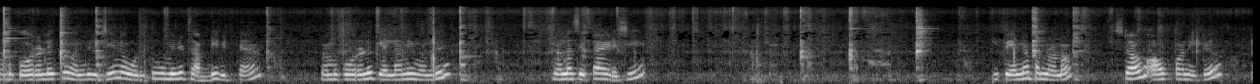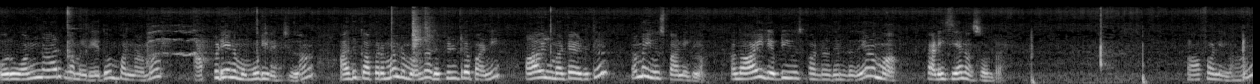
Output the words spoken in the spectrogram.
நமக்கு ஓரளவுக்கு வந்துருச்சு. நான் ஒரு டூ மினிட்ஸ் அப்படியே விட்டேன். நமக்கு ஓரளவுக்கு எல்லாமே வந்து நல்லா செட் ஆகிடுச்சு இப்போ என்ன பண்ணலாம்னா ஸ்டவ் ஆஃப் பண்ணிவிட்டு ஒரு ஒன் ஹவருக்கு நம்ம இது எதுவும் பண்ணாமல் அப்படியே நம்ம மூடி வச்சிடலாம். அதுக்கப்புறமா நம்ம வந்து அதை ஃபில்டர் பண்ணி ஆயில் மட்டும் எடுத்து நம்ம யூஸ் பண்ணிக்கலாம். அந்த ஆயில் எப்படி யூஸ் பண்ணுறதுன்றதையும் நம்ம கடைசியாக நான் சொல்கிறேன் ஆஃப் பண்ணிடலாம்.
